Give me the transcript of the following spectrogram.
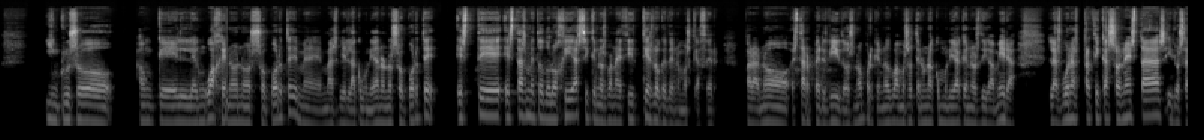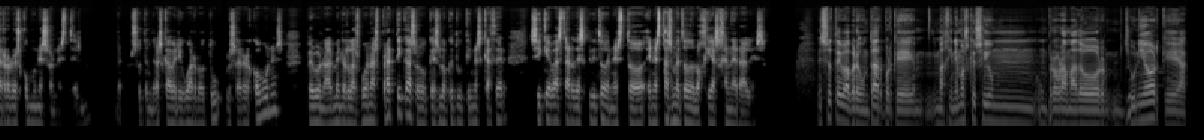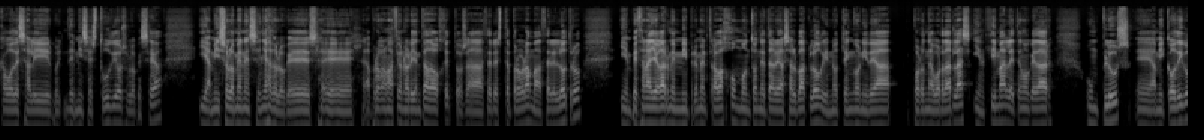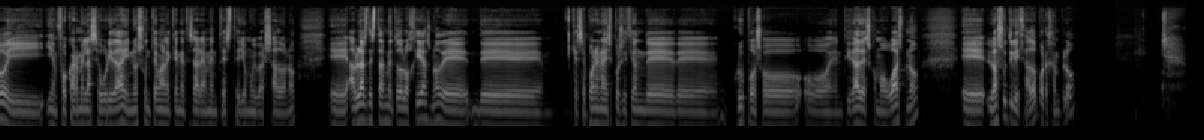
Incluso aunque el lenguaje no nos soporte, más bien la comunidad no nos soporte, este, estas metodologías sí que nos van a decir qué es lo que tenemos que hacer para no estar perdidos, ¿no? Porque no vamos a tener una comunidad que nos diga, mira, las buenas prácticas son estas y los errores comunes son estos, ¿no? Bueno, eso tendrás que averiguarlo tú, los errores comunes, pero bueno, al menos las buenas prácticas o qué es lo que tú tienes que hacer sí que va a estar descrito en, esto, en estas metodologías generales. Eso te iba a preguntar, porque imaginemos que soy un, programador junior que acabo de salir de mis estudios o lo que sea, y a mí solo me han enseñado lo que es eh, la programación orientada a objetos, a hacer este programa, a hacer el otro, y empiezan a llegarme en mi primer trabajo un montón de tareas al backlog y no tengo ni idea por dónde abordarlas, y encima le tengo que dar un plus eh, a mi código y, enfocarme en la seguridad, y no es un tema en el que necesariamente esté yo muy versado, ¿no? Eh, hablas de estas metodologías, ¿no? de que se ponen a disposición de, grupos o, entidades como WASP, ¿no? Eh, ¿Lo has utilizado, por ejemplo?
